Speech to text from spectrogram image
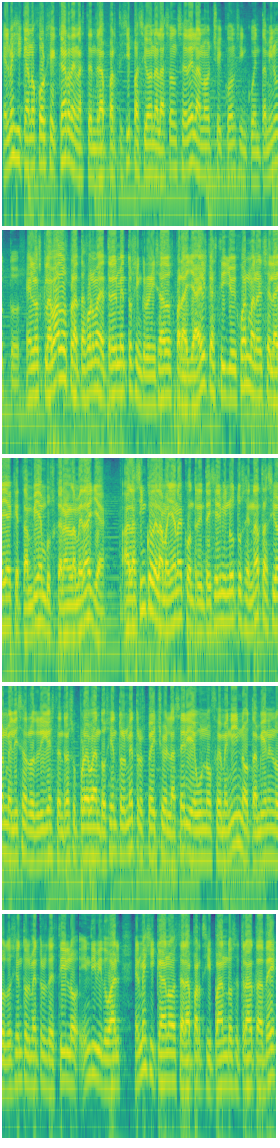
el mexicano Jorge Cárdenas tendrá participación a las 11 de la noche con 50 minutos. En los clavados plataforma de 3 metros sincronizados para Yael Castillo y Juan Manuel Celaya que también buscarán la medalla. A las 5 de la mañana con 36 minutos en natación, Melissa Rodríguez tendrá su prueba en 200 metros pecho en la Serie 1 femenino. También en los 200 metros de estilo individual, el mexicano estará participando. Se trata de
